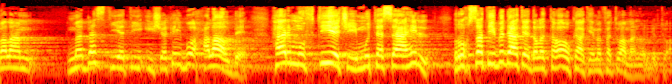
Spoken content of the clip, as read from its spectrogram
بەڵام مەبەستیەتی ئیشەکەی بۆ حەڵال بێ هەر مفتیەکی متەساهل ڕوخسەتی بداتێ دەڵێت تەواو کاکێمە فتوامان وەرگتووە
